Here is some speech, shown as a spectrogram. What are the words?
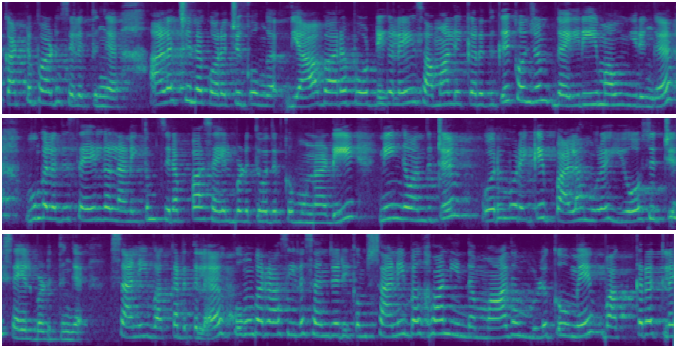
கட்டுப்பாடு செலுத்துங்க. அலைச்சலை குறைச்சிக்கோங்க. வியாபார போட்டிகளை சமாளிக்கிறதுக்கு கொஞ்சம் தைரியமாகவும் இருங்க. உங்களது செயல்கள் அனைத்தும் சிறப்பாக செயல்படுத்துவதற்கு முன்னாடி நீங்கள் வந்துட்டு ஒரு முறைக்கு பல முறை யோசித்து செயல்படுத்துங்க. சனி வக்கரத்தில் கும்பராசியில் சஞ்சரிக்கும் சனி பகவான் இந்த மாதம் முழுக்கவுமே வக்கரத்தில்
